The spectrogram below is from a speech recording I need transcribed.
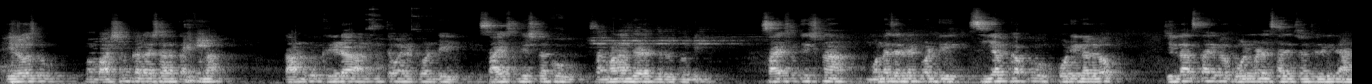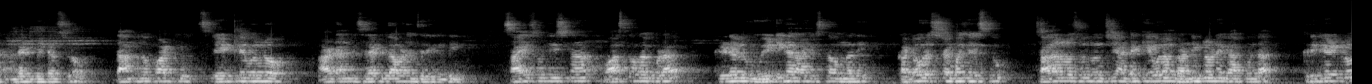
ఈరోజు మా భాషం కళాశాల తరఫున తాండూరు క్రీడా అనుమితమైనటువంటి సాయి సుధీష్ణకు సన్మానం చేయడం జరుగుతుంది. సాయి సుధీష్ణ మొన్న జరిగినటువంటి సీఎం కప్ పోటీలలో జిల్లా స్థాయిలో గోల్డ్ మెడల్ సాధించడం జరిగింది హండ్రెడ్ మీటర్స్లో దాంతోపాటు స్టేట్ లెవెల్లో ఆడడానికి సెలెక్ట్ కావడం జరిగింది. సాయి సుధీష్ణ వాస్తవంగా కూడా క్రీడలు మేటిగా రాణిస్తూ ఉన్నది. కఠోర శ్రమ చేస్తూ చాలా రోజుల నుంచి అంటే కేవలం రన్నింగ్లోనే కాకుండా క్రికెట్లో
